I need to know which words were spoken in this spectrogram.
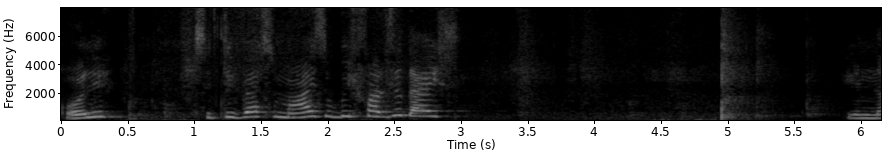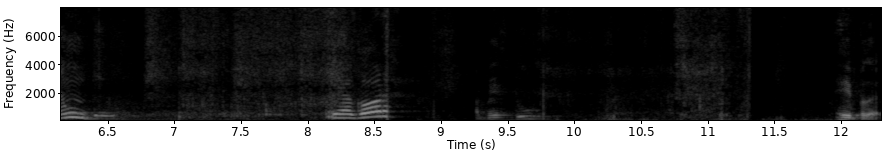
Olha. Se tivesse mais, o bicho fazia 10. E não deu. E agora? A vez do replay.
